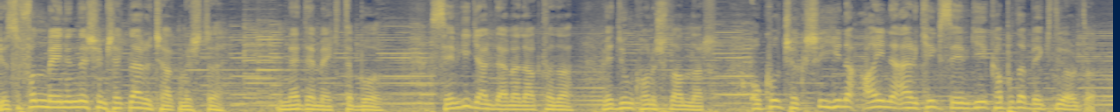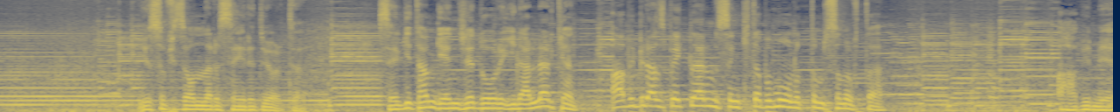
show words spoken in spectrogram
Yusuf'un beyninde şimşekler çakmıştı. Ne demekti bu? Sevgi geldi hemen aklına ve dün konuşulanlar. Okul çakışı yine aynı erkek sevgiyi kapıda bekliyordu. Yusuf ise onları seyrediyordu. Sevgi tam gence doğru ilerlerken abi biraz bekler misin kitabımı unuttum sınıfta. Abi mi?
